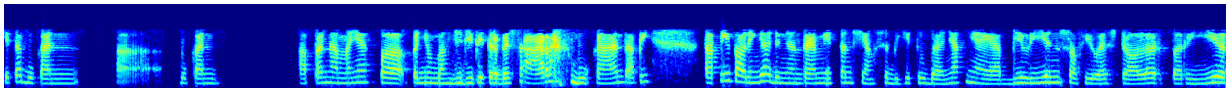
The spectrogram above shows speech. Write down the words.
kita bukan uh, bukan apa namanya pe, penyumbang GDP terbesar, bukan, tapi tapi paling nggak dengan remittance yang sebegitu banyaknya ya billions of US dollar per year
